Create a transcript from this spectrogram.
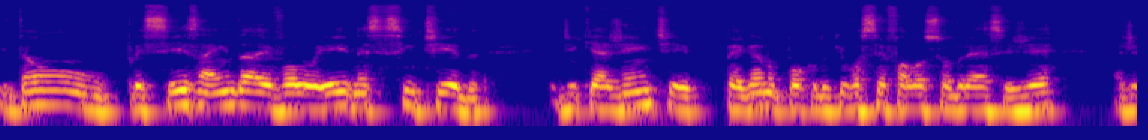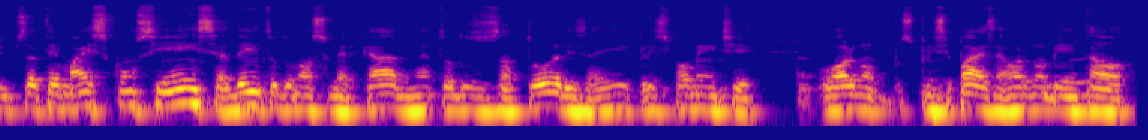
Então, precisa ainda evoluir nesse sentido, de que a gente, pegando um pouco do que você falou sobre o ESG, a gente precisa ter mais consciência dentro do nosso mercado, né? todos os atores aí, principalmente o órgão, os principais, né? o órgão ambiental,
